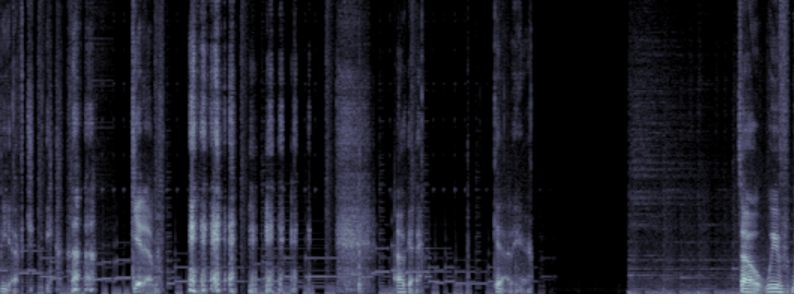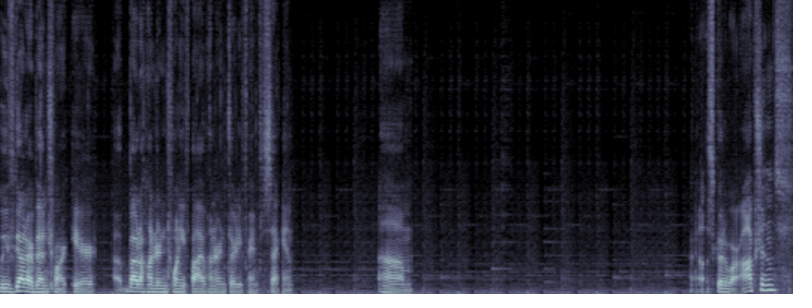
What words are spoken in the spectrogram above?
BFG. Get him okay. Get out of here. So we've we've got our benchmark here, about 125, 130 frames a second. Um, all right, let's go to our options.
